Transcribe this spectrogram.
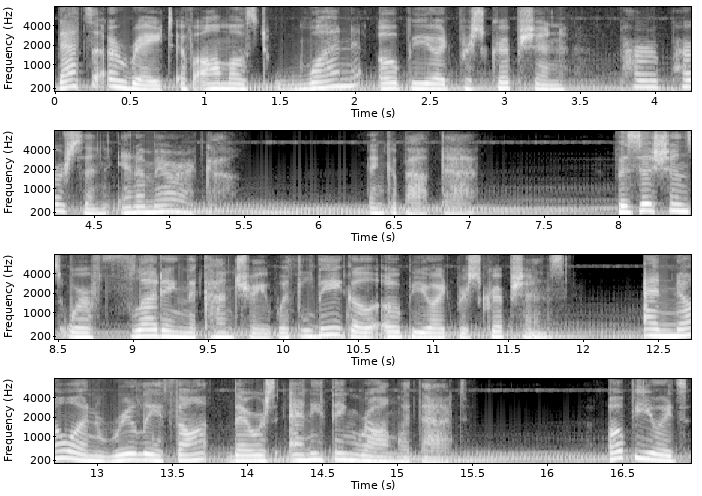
That's a rate of almost one opioid prescription per person in America. Think about that. Physicians were flooding the country with legal opioid prescriptions, and no one really thought there was anything wrong with that. Opioids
